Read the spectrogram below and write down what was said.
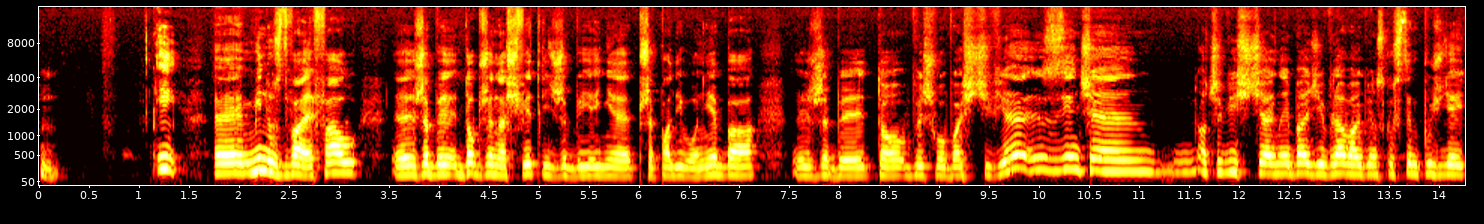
Hmm. I e, minus 2 EV, e, żeby dobrze naświetlić, żeby jej nie przepaliło nieba, e, żeby to wyszło właściwie. Zdjęcie oczywiście jak najbardziej w ramach, w związku z tym później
